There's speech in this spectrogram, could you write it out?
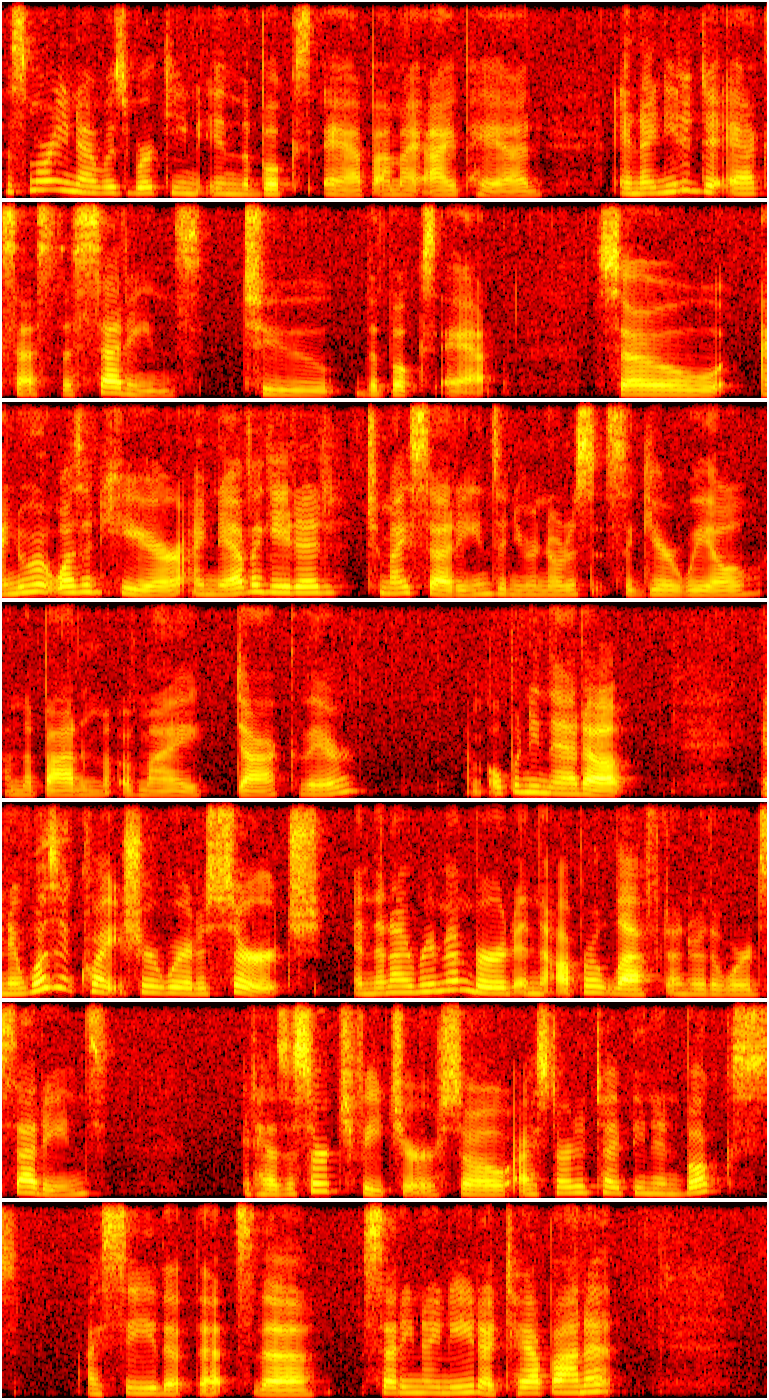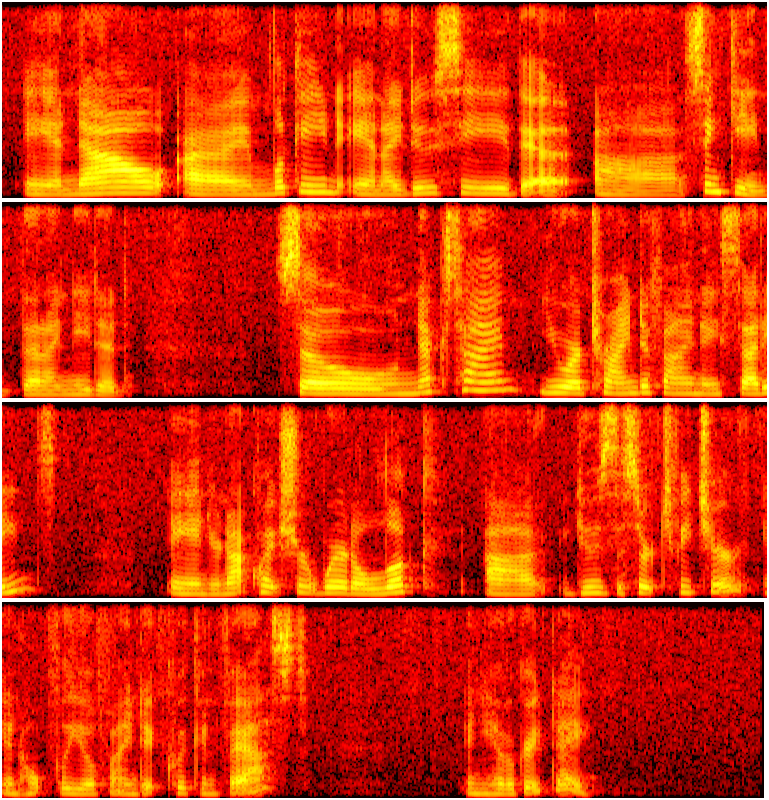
This morning I was working in the Books app on my iPad and I needed to access the settings to the Books app. So I knew it wasn't here. I navigated to my settings and you'll notice it's the gear wheel on the bottom of my dock there. I'm opening that up and I wasn't quite sure where to search and then I remembered in the upper left under the word settings it has a search feature so I started typing in books I see that that's the setting I need. I tap on it and now I'm looking and I do see the uh, syncing that I needed. So next time you are trying to find a settings and you're not quite sure where to look, uh, use the search feature and hopefully you'll find it quick and fast. And you have a great day.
